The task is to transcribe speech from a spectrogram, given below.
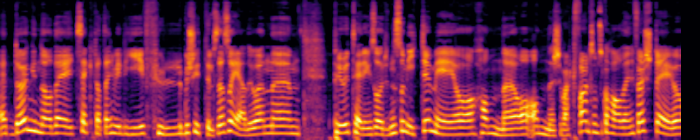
et døgn, og det er ikke sikkert at den vil gi full beskyttelse. Så er det jo en um, prioriteringsorden som ikke er med og Hanne og Anders i hvert fall, som skal ha den først, det er jo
